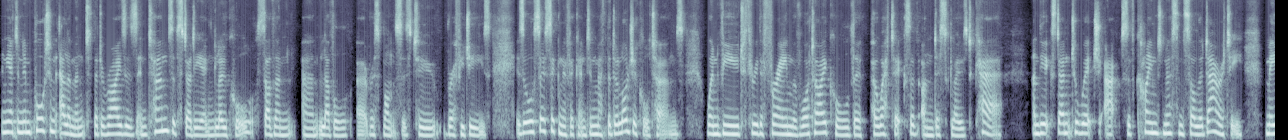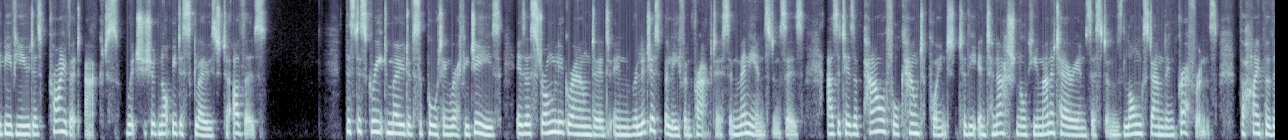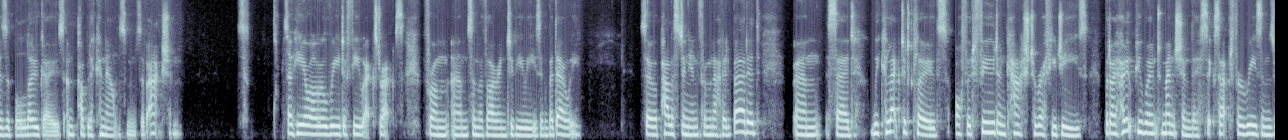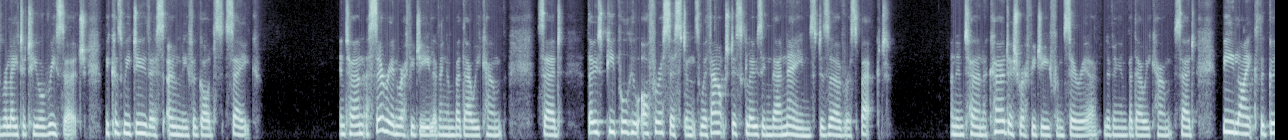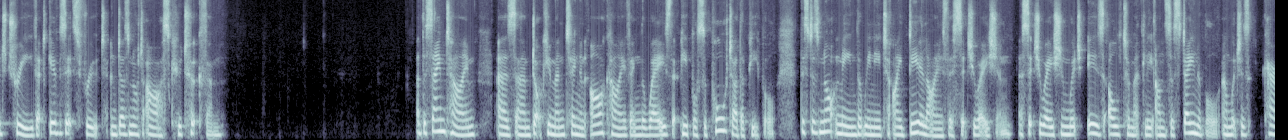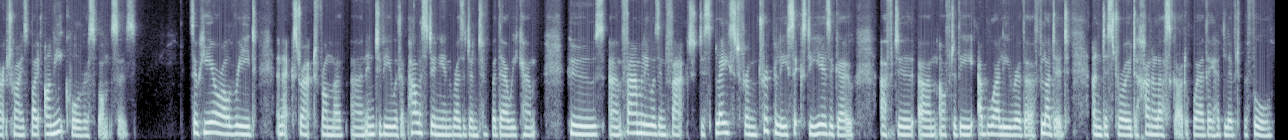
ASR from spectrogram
And yet, an important element that arises in terms of studying local, southern um, level uh, responses to refugees is also significant in methodological terms when viewed through the frame of what I call the poetics of undisclosed care, and the extent to which acts of kindness and solidarity may be viewed as private acts which should not be disclosed to others. This discrete mode of supporting refugees is as strongly grounded in religious belief and practice in many instances as it is a powerful counterpoint to the international humanitarian system's long standing preference for hypervisible logos and public announcements of action. So, here I will read a few extracts from um, some of our interviewees in Badawi. So, a Palestinian from Nahr Bared um, said, We collected clothes, offered food and cash to refugees, but I hope you won't mention this except for reasons related to your research, because we do this only for God's sake. In turn, a Syrian refugee living in Badawi camp said, Those people who offer assistance without disclosing their names deserve respect. And in turn, a Kurdish refugee from Syria living in Badawi camp said, Be like the good tree that gives its fruit and does not ask who took them. At the same time as um, documenting and archiving the ways that people support other people, this does not mean that we need to idealize this situation, a situation which is ultimately unsustainable and which is characterized by unequal responses. So here I'll read an extract from a, an interview with a Palestinian resident of Badawi camp whose um, family was in fact displaced from Tripoli 60 years ago after, um, after the Abu Ali River flooded and destroyed Khan al-Asqar where they had lived before.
